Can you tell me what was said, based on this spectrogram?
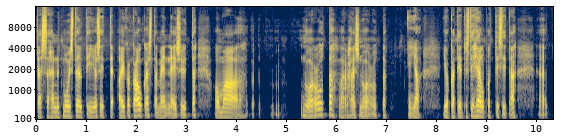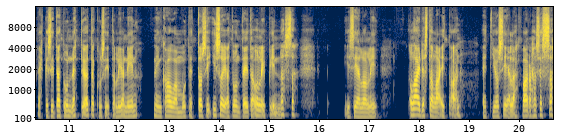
tässähän nyt muisteltiin jo sitten aika kaukasta menneisyyttä, omaa nuoruutta, varhaisnuoruutta, ja joka tietysti helpotti sitä, ehkä sitä tunnetyötä, kun siitä oli jo niin, niin kauan, mutta tosi isoja tunteita oli pinnassa. Ja siellä oli laidasta laitaan, että jo siellä varhaisessa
